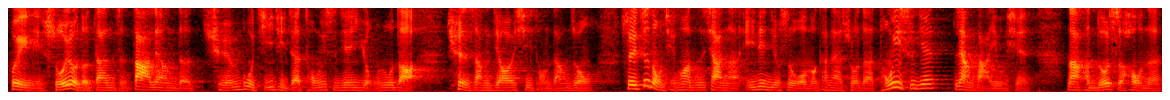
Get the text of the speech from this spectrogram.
会所有的单子大量的全部集体在同一时间涌入到券商交易系统当中，所以这种情况之下呢，一定就是我们刚才说的同一时间量大优先。那很多时候呢，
